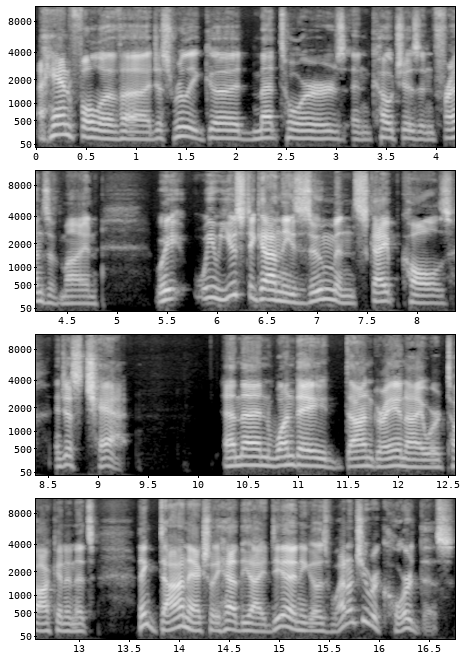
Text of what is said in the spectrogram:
a handful of uh, just really good mentors and coaches and friends of mine. We we used to get on these Zoom and Skype calls and just chat. And then one day, Don Gray and I were talking, and it's I think Don actually had the idea, and he goes, "Why don't you record this?"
